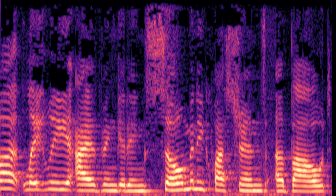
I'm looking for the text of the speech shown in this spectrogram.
but lately I've been getting so many questions about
